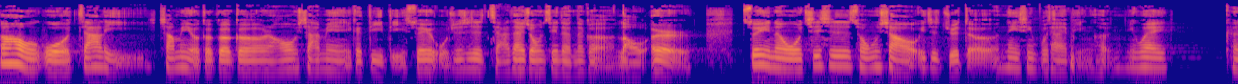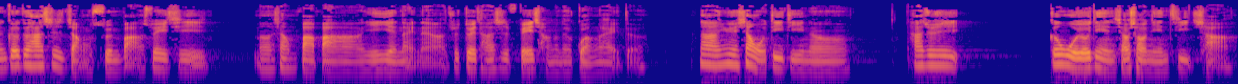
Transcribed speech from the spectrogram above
刚好我家里上面有个哥哥，然后下面一个弟弟，所以我就是夹在中间的那个老二。所以呢，我其实从小一直觉得内心不太平衡，因为可能哥哥他是长孙吧，所以其实呃，像爸爸、爷爷奶奶啊，就对他是非常的关爱的。那因为像我弟弟呢，他就是跟我有点小小年纪差，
